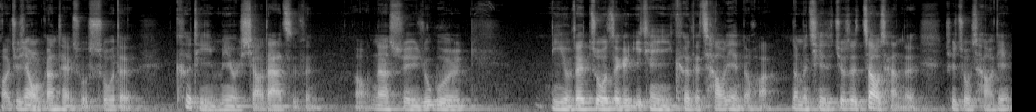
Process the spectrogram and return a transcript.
哦。就像我刚才所说的，课题没有小大之分哦。那所以如果你有在做这个一天一课的操练的话，那么其实就是照常的去做操练。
